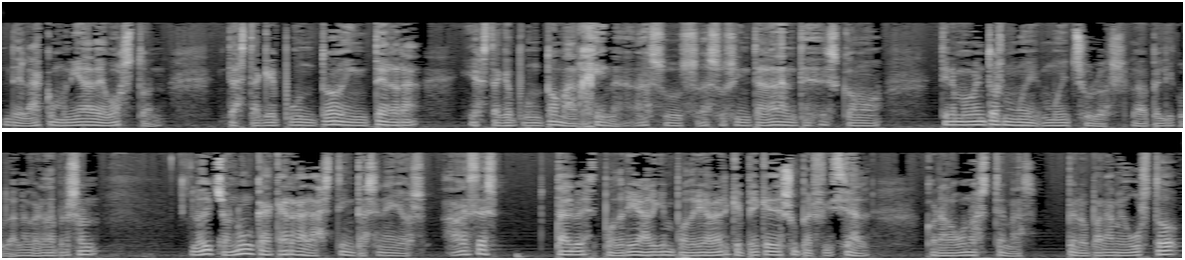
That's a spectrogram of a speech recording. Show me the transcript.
de la comunidad de Boston, de hasta qué punto integra y hasta qué punto margina a sus, a sus integrantes. Es como, tiene momentos muy, muy chulos la película, la verdad, pero son lo dicho, nunca carga las tintas en ellos. A veces tal vez podría alguien podría ver que peque de superficial con algunos temas, pero para mi gusto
